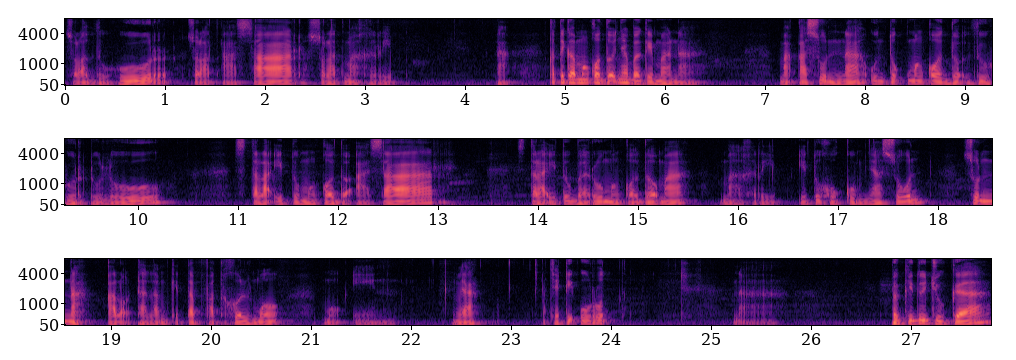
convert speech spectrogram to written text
sholat zuhur, sholat asar, sholat maghrib. Nah, ketika mengkodoknya bagaimana? Maka sunnah untuk mengkodok zuhur dulu, setelah itu mengkodok asar, setelah itu baru mengkodok ma maghrib. Itu hukumnya sun sunnah kalau dalam kitab Fathul Mu Mu'in. Ya. Jadi urut. Nah, begitu juga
